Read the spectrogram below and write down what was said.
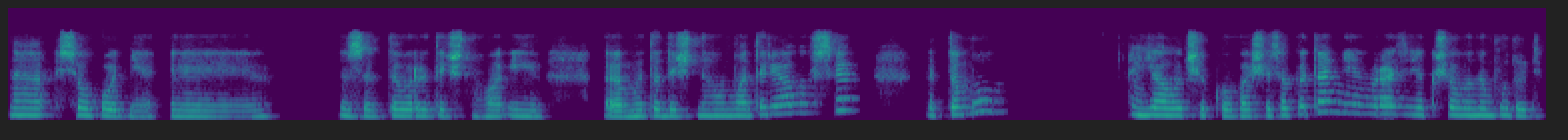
На сьогодні е, з теоретичного і е, методичного матеріалу все. Е, Тому я очікую ваші запитання, в разі, якщо вони будуть.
